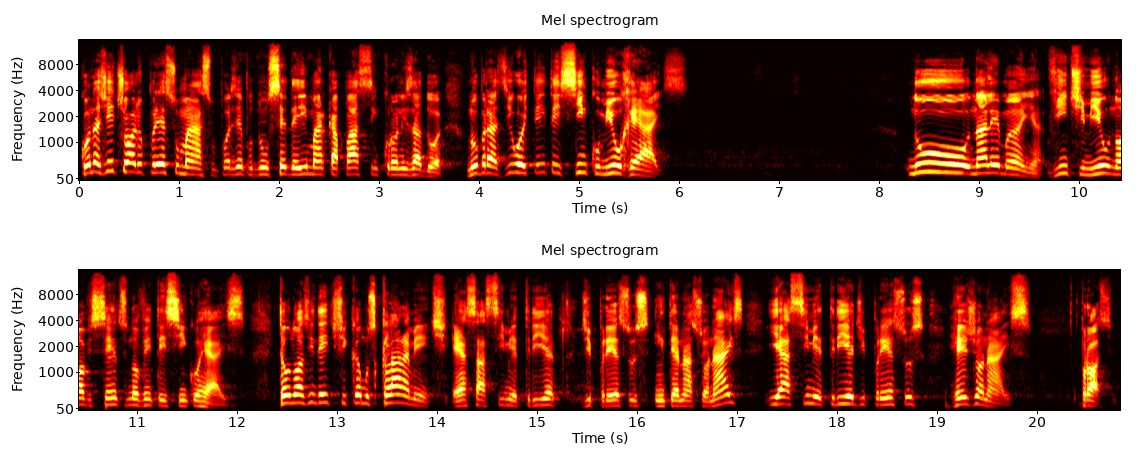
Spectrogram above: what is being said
Quando a gente olha o preço máximo, por exemplo, de um CDI marca-passo sincronizador, no Brasil, 85 mil reais. No, na Alemanha, 20.995 reais. Então, nós identificamos claramente essa assimetria de preços internacionais e a assimetria de preços regionais. Próximo.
